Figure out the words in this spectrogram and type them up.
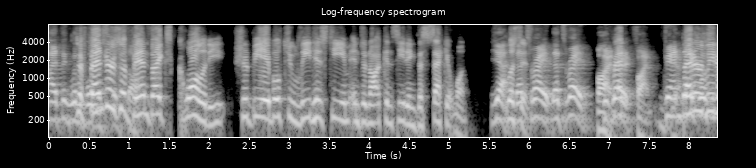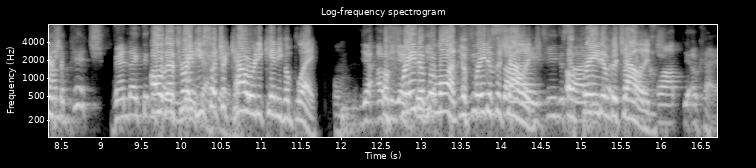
I think Liverpool Defenders of pissed Van. Dyke's quality should be able to lead his team into not conceding the second one. Yeah, Listen. that's right. That's right. Fine, You're fine. Van yeah. Dyke Better wasn't leadership. on the pitch. Van Dijk didn't. Oh, that's right. He's that such a coward. He can't even play. Yeah. Okay, yeah, Afraid so of he- the launch, he afraid of the decides- challenge, afraid of the challenge. Okay.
